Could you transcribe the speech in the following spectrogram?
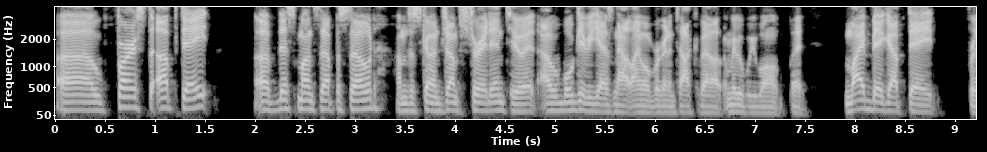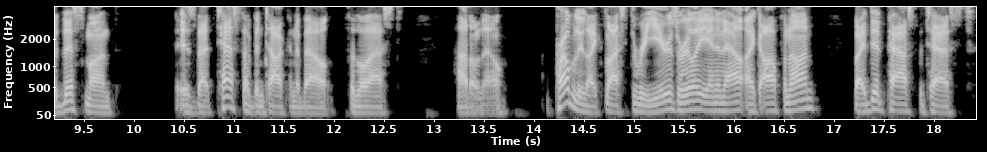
Uh, first update of this month's episode. I'm just going to jump straight into it. I will give you guys an outline what we're going to talk about, or maybe we won't. But my big update for this month is that test I've been talking about for the last, I don't know, probably like last three years, really in and out, like off and on. But I did pass the test,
